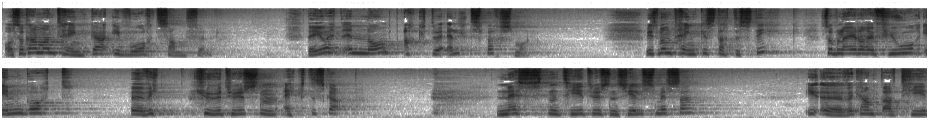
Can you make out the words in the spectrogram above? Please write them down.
Og så kan man tenke i vårt samfunn. Det er jo et enormt aktuelt spørsmål. Hvis man tenker statistikk, så ble det i fjor inngått over 20 000 ekteskap. Nesten 10 000 skilsmisser. I overkant av 10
